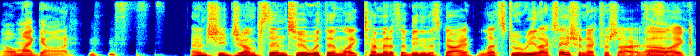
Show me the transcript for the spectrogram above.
Oh my god. And she jumps into within like 10 minutes of meeting this guy, let's do a relaxation exercise. Oh. It's like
